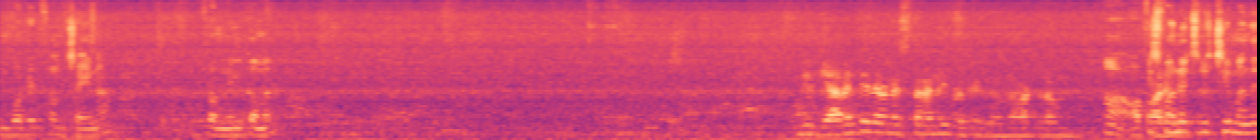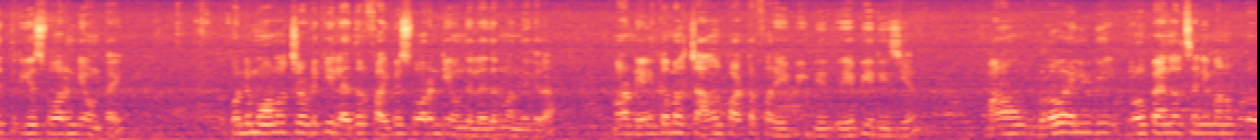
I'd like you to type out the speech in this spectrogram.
imported from China from Nilkamal office furniture వచ్చి మన దగ్గర త్రీ ఇయర్స్ వారంటీ ఉంటాయి. కొన్ని మోడల్ వచ్చేప్పటికి లెదర్ ఫైవ్ ఇయర్స్ వారంటీ ఉంది లెదర్ మన దగ్గర. మన Nilkamal channel partner for AP AP region మనం గ్లో ఎల్ఈడి గ్లో ప్యానల్స్ అని మనం ఇప్పుడు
